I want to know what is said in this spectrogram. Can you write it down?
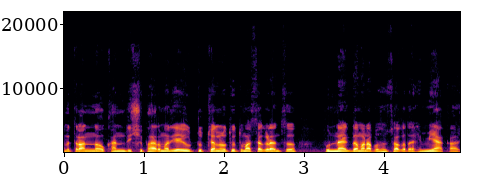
मित्रांनो खानदेशी फार्मर या यूट्यूब चॅनलवरती तुम्हा सगळ्यांचं पुन्हा एकदा मनापासून स्वागत आहे. मी आकाश.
